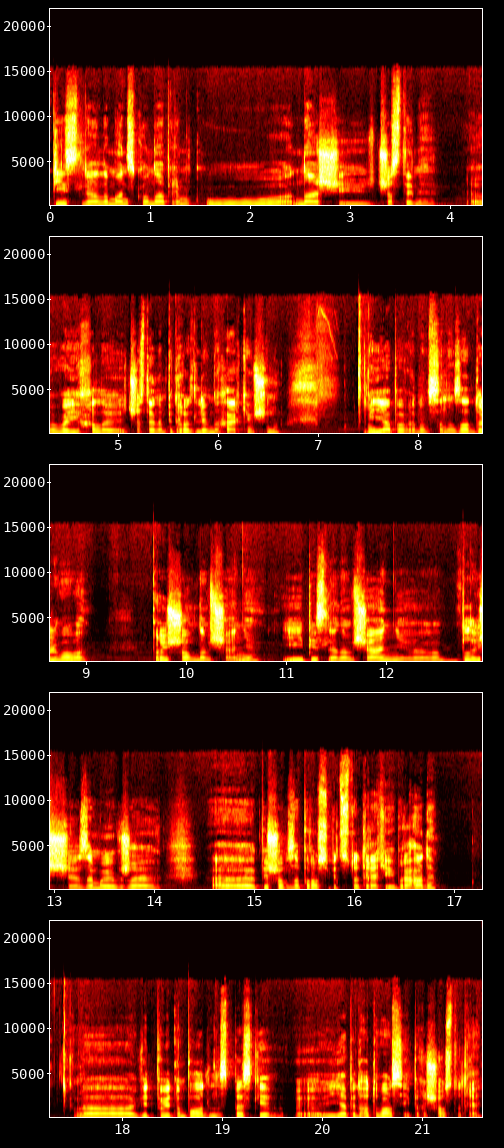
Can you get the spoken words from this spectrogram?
Після Лиманського напрямку наші частини е, виїхали, частина підрозділів на Харківщину. Я повернувся назад до Львова, пройшов навчання, і після навчання ближче зими вже е, пішов запрос від 103-ї бригади. Е, відповідно, погодили списки. Е, я підготувався і пройшов 103 ю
